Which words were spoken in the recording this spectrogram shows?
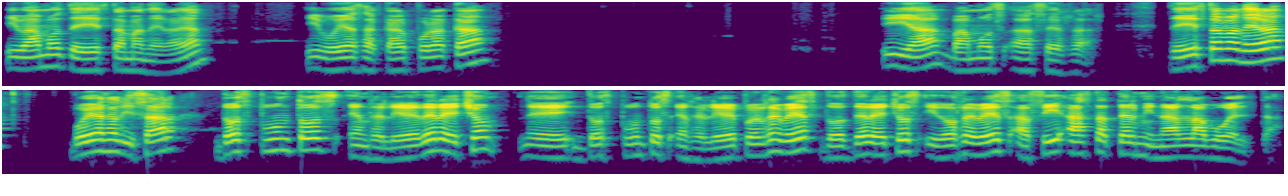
Y vamos de esta manera, vean. Y voy a sacar por acá. Y ya vamos a cerrar. De esta manera voy a realizar dos puntos en relieve derecho, eh, dos puntos en relieve por el revés, dos derechos y dos revés, así hasta terminar la vuelta.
